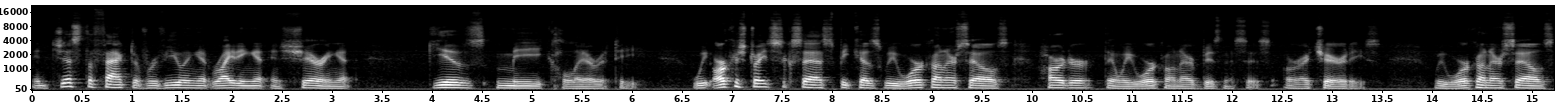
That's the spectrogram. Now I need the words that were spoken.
And just the fact of reviewing it, writing it, and sharing it gives me clarity. We orchestrate success because we work on ourselves harder than we work on our businesses or our charities. We work on ourselves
